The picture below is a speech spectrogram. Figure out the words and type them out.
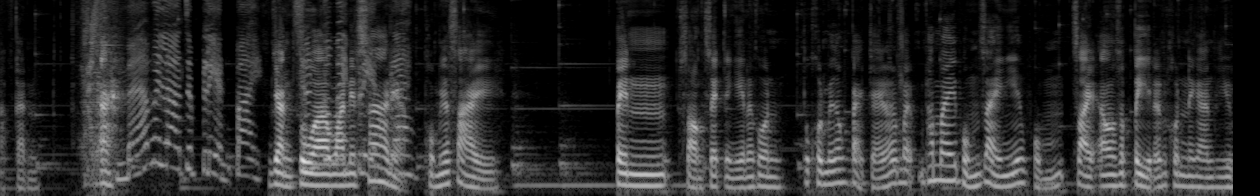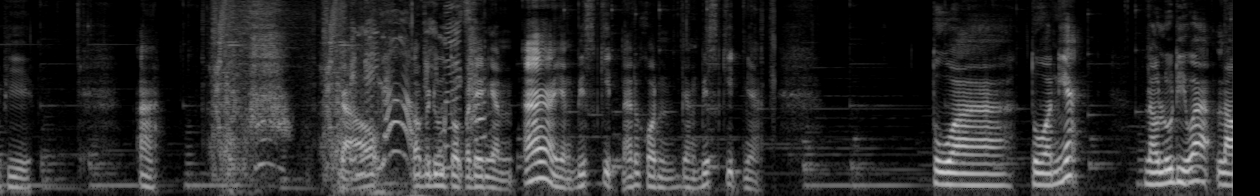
ลักๆกันอะแม้เวลาจะเปลี่ยนไป อย่างตัวฉันก็ไม่วาเนซ่าเปลี่เนี่ยยนแปลงผมจะใส่ เป็นสองเซตอย่างงี้นะคน ทุกคนไม่ต้องแปลกใจแล้วาทำไมผมใส่อย่างงี้ผมใส่เอาสปีดนะทุกคนในการ PVP อะเดี๋ยวเป็นไงล่ะเราไปดูตัวประเด็นกัน อ่า อย่างบิสกิตนะทุกคน อย่างบิสกิตเนี่ย ตัวตัวเนี้ย เรารู้ดีว่าเรา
